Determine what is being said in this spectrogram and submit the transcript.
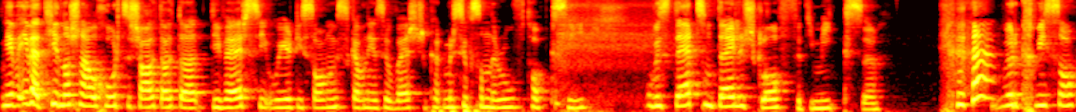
Ich, ich werde hier noch schnell einen kurzen Shoutout an diverse weirde Songs geben, die ich Silvester gehört Wir waren auf so einem Rooftop. Gewesen. Und was der zum Teil ist gelaufen, die Mixen. Wirklich wie so.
